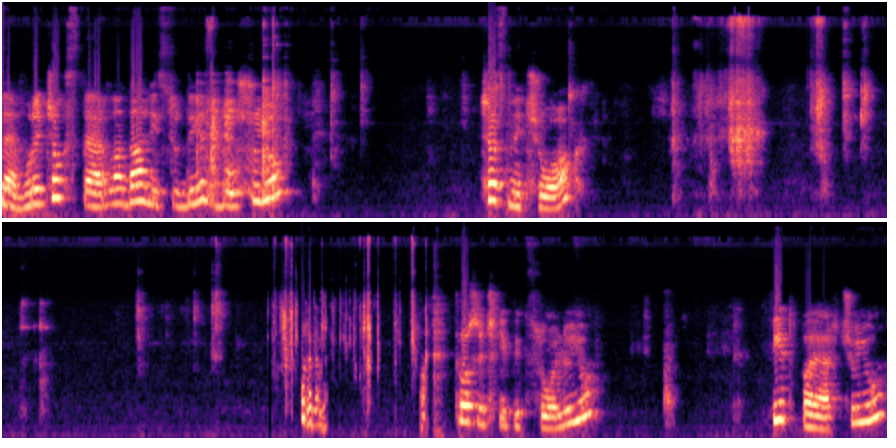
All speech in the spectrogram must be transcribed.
Все, бурячок стерла, далі сюди здушую чесничок. Трошечки підсолюю, підперчую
